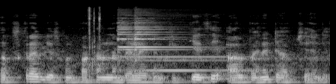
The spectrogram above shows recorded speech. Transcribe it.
సబ్స్క్రైబ్ చేసుకొని పక్కన ఉన్న బెల్ ఐకన్ క్లిక్ చేసి ఆల్ పైన ట్యాప్ చేయండి.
